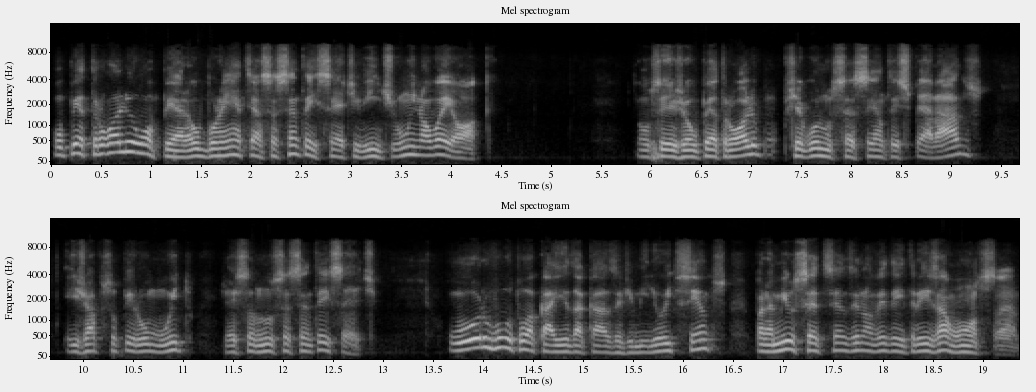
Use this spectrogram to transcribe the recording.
O petróleo opera o Brent a 67,21 em Nova York. Ou seja, o petróleo chegou nos 60 esperados e já superou muito, já estamos nos 67. O ouro voltou a cair da casa de 1.800 para 1.793 a onça.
